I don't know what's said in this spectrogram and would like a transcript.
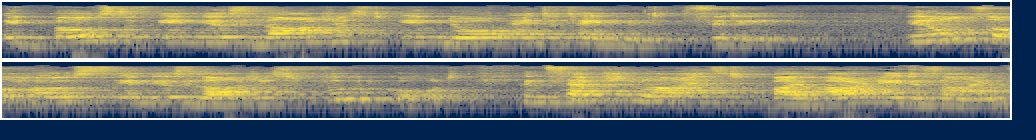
It boasts of India's largest indoor entertainment city. It also hosts India's largest food court, conceptualized by Varney Designs,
